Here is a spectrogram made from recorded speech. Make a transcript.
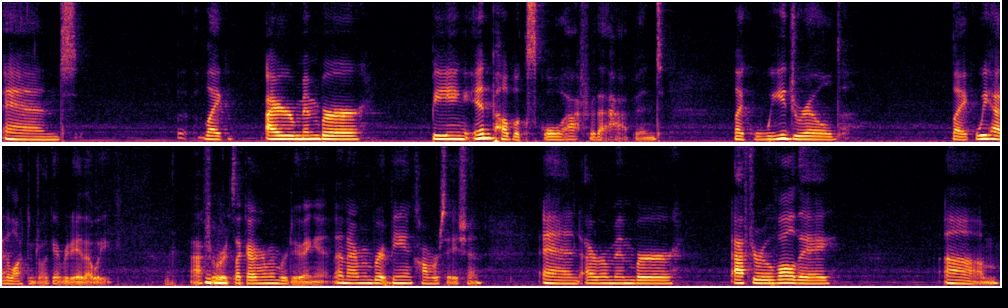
and like I remember being in public school after that happened. Like we drilled like we had a lockdown drill every day that week. Afterwards, like I remember doing it and I remember it being a conversation. And I remember after Uvalde um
